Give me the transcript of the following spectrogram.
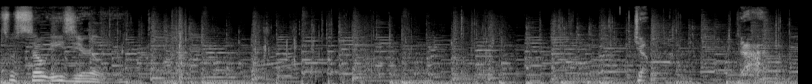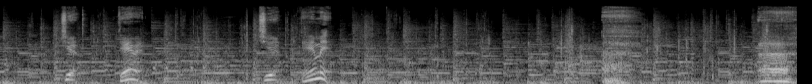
This was so easy earlier. Jump. Ah. Jump. Damn it. Jump. Damn it. Ah. Ugh.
